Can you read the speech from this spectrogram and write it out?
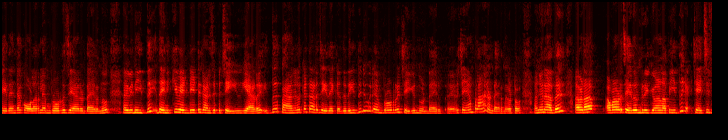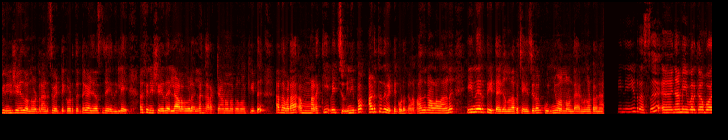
ചെയ്തതിന്റെ കോളറിൽ എംബ്രോയിഡറി ചെയ്യാനുണ്ടായിരുന്നു. പിന്നെ ഇത് ഇത് എനിക്ക് വേണ്ടിയിട്ട് നാൻസി ഇപ്പൊ ചെയ്യുകയാണ്. ഇത് പാനൽ കട്ടാണ് ചെയ്തേക്കുന്നത്. ഇതിന് ഒരു എംബ്രോയിഡറി ചെയ്യുന്നുണ്ടായിരുന്നു. ചെയ്യാൻ പ്ലാൻ ഉണ്ടായിരുന്നു കേട്ടോ. അങ്ങനെ അത് അവിടെ അവളവിടെ ചെയ്തുകൊണ്ടിരിക്കുകയാണ് അപ്പൊ ഇത് ചേച്ചി ഫിനിഷ് ചെയ്ത് തന്നു കേട്ടോ. നാൻസി വെട്ടിക്കൊടുത്തിട്ട് കഴിഞ്ഞ ദിവസം ചെയ്തില്ലേ? അത് ഫിനിഷ് ചെയ്ത് എല്ലാ അളവുകളെല്ലാം കറക്റ്റ് ആണോ എന്നൊക്കെ നോക്കിയിട്ട് അതവിടെ മടക്കി വെച്ചു. ഇനിയിപ്പം അടുത്തത് വെട്ടിക്കൊടുക്കണം. അതിനുള്ളതാണ് ഈ നേരത്തെ ഇട്ടേക്കുന്നത്. അപ്പൊ ചേച്ചിയുടെ കുഞ്ഞു വന്നുണ്ടായിരുന്നു കേട്ടോ പിന്നെ ഈ ഡ്രസ്സ് ഞാൻ മീൻ വറുക്കാൻ പോയ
